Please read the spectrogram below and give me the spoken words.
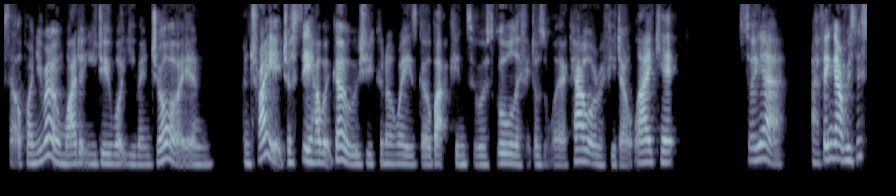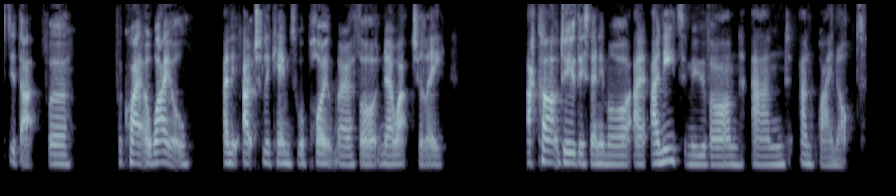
set up on your own? Why don't you do what you enjoy and, and try it, just see how it goes. You can always go back into a school if it doesn't work out or if you don't like it. So yeah, I think I resisted that for for quite a while. And it actually came to a point where I thought, no, actually, I can't do this anymore. I, I need to move on and and why not?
